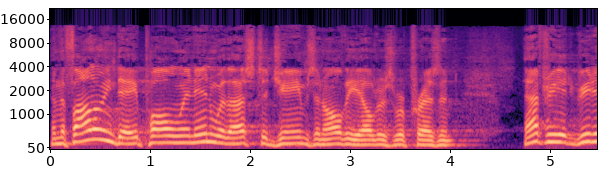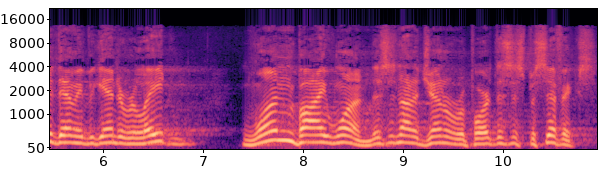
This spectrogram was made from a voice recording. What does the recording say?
And the following day, Paul went in with us to James, and all the elders were present. After he had greeted them, he began to relate one by one. This is not a general report, this is specifics.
